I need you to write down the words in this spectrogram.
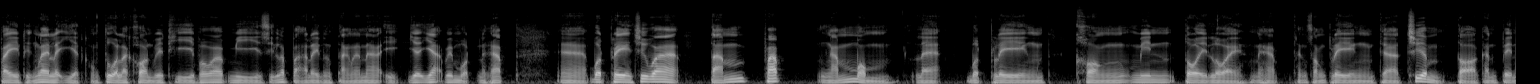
ไปถึงรายละเอียดของตัวละครเวที เพราะว่ามีศิลปะอะไรต่างๆ นานาอีกเยอะแยะไปหมดนะครับบทเพลงชื่อว่าตำฟับงำหม่อมและบทเพลงของมินโตยลอยนะครับ ทั้งสองเพลงจะเชื่อมต่อกันเป็น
